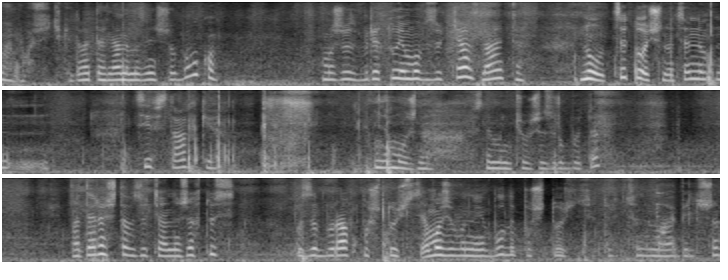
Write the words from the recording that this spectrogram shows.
Ой, божечки, давайте глянемо з іншого боку. Може врятуємо взуття, знаєте? Ну, це точно, це не ці вставки не можна з ними нічого вже зробити. А де решта взуття? Невже хтось позабирав по штучці? А може вони і були по штучці? Дивіться, немає більше.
